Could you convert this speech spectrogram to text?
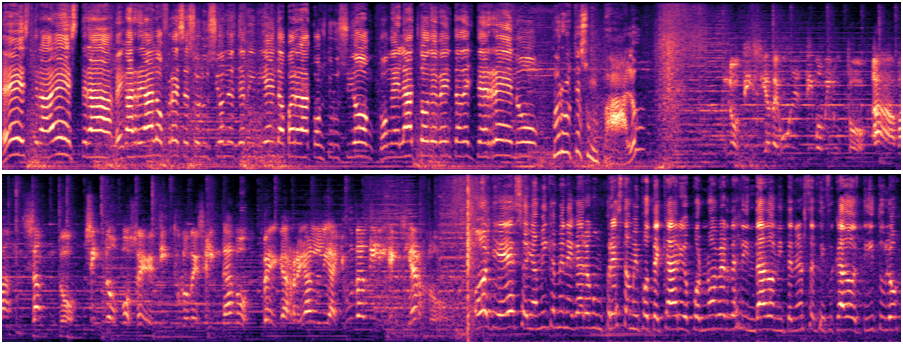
Extra, extra. Vega Real ofrece soluciones de vivienda para la construcción con el acto de venta del terreno. ¿Pero usted es un palo? Noticia de minuto, avanzando. Si no posee título deslindado, Vega Real le ayuda a diligenciarlo. Oye, eso, y a mí que me negaron un préstamo hipotecario por no haber deslindado ni tener certificado de título.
